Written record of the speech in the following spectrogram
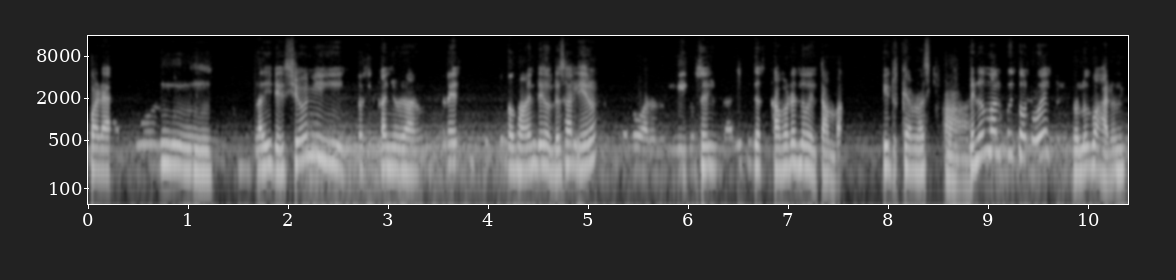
para la dirección y los encañonaron tres no saben de dónde salieron robaron los celulares y las cámaras, lo del Tamba. Y los quedaron así. Ah. Menos mal fue todo eso, no los bajaron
